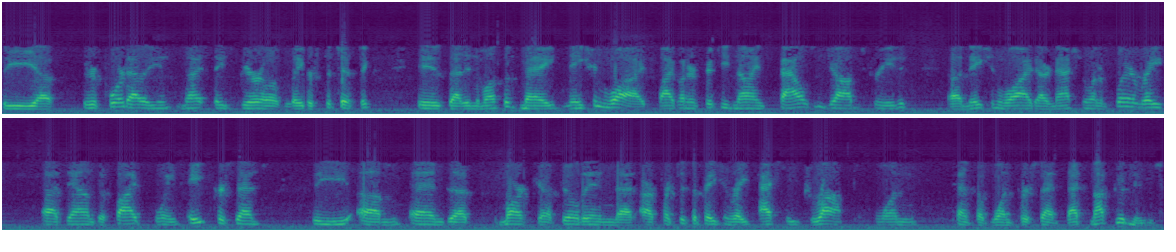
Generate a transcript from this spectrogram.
The, uh, the report out of the United States Bureau of Labor Statistics is that in the month of May, nationwide, 559,000 jobs created. Uh, nationwide, our national unemployment rate uh, down to 5.8 percent. The um, and uh, Mark uh, filled in that our participation rate actually dropped one tenth of one percent. That's not good news.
